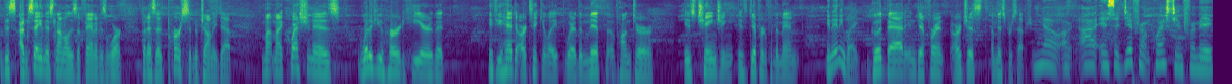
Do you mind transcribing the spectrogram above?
this I'm saying this not only as a fan of his work but as a person of Johnny Depp. My my question is what have you heard here that if you had to articulate where the myth of Hunter is changing is different from the man in any way, good, bad, indifferent, or just a misperception? No, I, I, it's a different question for me.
